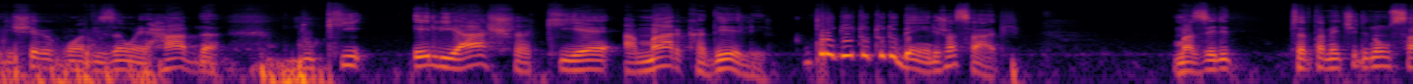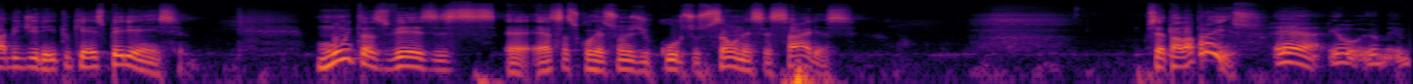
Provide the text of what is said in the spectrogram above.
ele chega com a visão errada do que ele acha que é a marca dele. O produto tudo bem, ele já sabe. Mas ele certamente ele não sabe direito o que é a experiência. Muitas vezes é, essas correções de curso são necessárias. Você está lá para isso. É, eu, eu, eu,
